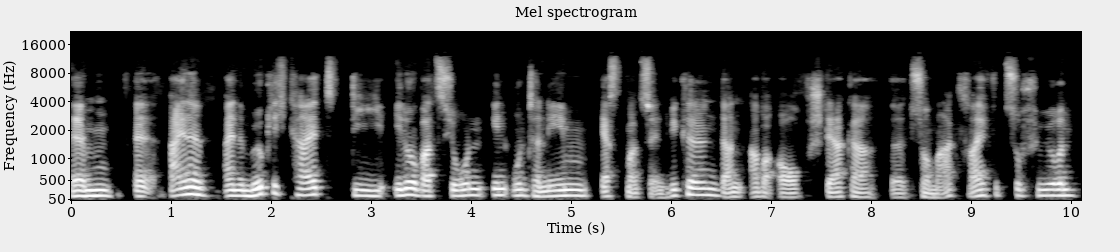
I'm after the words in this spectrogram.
ähm, äh, eine, eine Möglichkeit, die Innovation in Unternehmen erstmal zu entwickeln, dann aber auch stärker äh, zur Marktreife zu führen.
